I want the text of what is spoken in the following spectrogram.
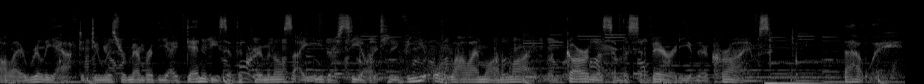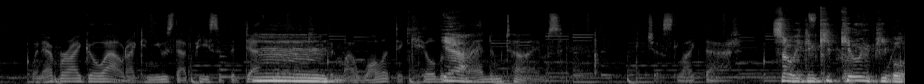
all I really have to do is remember the identities of the criminals I either see on TV or while I'm online, regardless of the severity of their crimes. That way, whenever I go out, I can use that piece of the death note I keep in my wallet to kill them Yeah. at random times. Just like that. So he can keep killing people.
